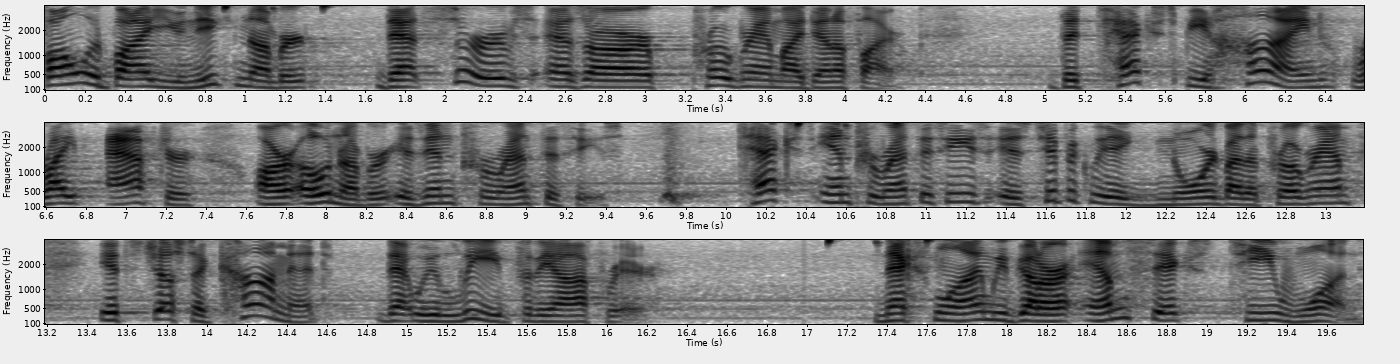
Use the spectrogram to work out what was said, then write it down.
followed by a unique number that serves as our program identifier. The text behind, right after our O number is in parentheses. Text in parentheses is typically ignored by the program. It's just a comment that we leave for the operator. Next line, we've got our M6T1.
